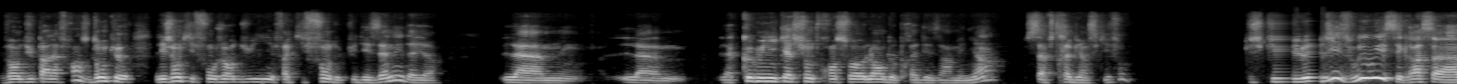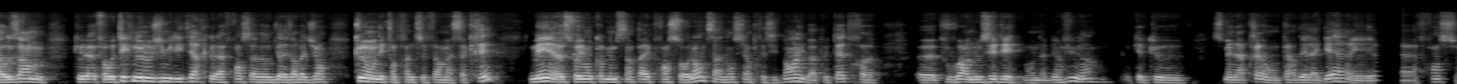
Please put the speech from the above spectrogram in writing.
vendues par la France. Donc les gens qui font aujourd'hui, enfin qui font depuis des années d'ailleurs, la, la, communication de François Hollande auprès des Arméniens savent très bien ce qu'ils font. Puisqu'ils le disent, oui, oui, c'est grâce aux armes, que aux technologies militaires que la France a vendues à l'Azerbaïdjan qu'on est en train de se faire massacrer. Mais euh, soyons quand même sympas avec François Hollande, c'est un ancien président, il va peut-être euh, euh, pouvoir nous aider. on a bien vu, hein, quelques semaines après, on perdait la guerre et la France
